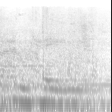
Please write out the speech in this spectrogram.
Rampage.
